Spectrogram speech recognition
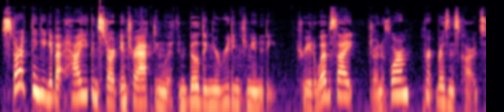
start thinking about how you can start interacting with and building your reading community. Create a website, join a forum, print business cards.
